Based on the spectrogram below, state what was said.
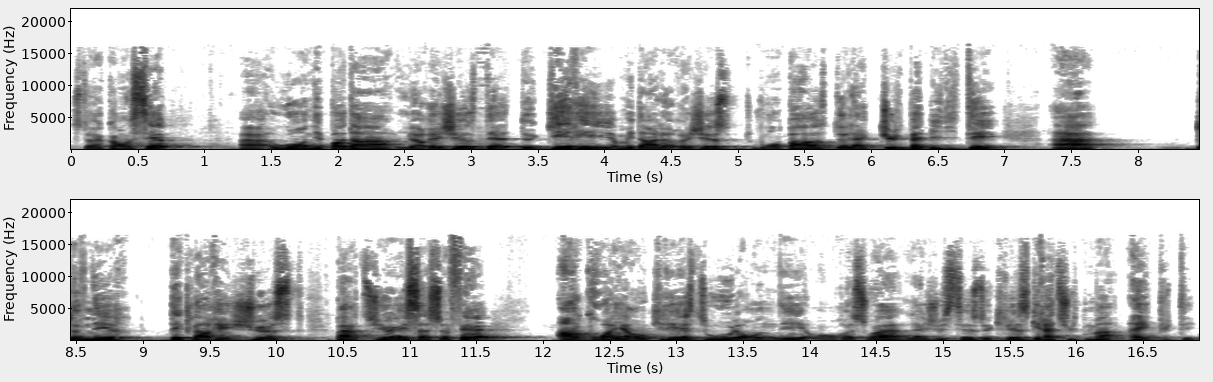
C'est un concept euh, où on n'est pas dans le registre de, guérir, mais dans le registre où on passe de la culpabilité à devenir déclaré juste par Dieu, et ça se fait en croyant au Christ où on, est, on reçoit la justice de Christ gratuitement imputée.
